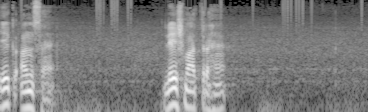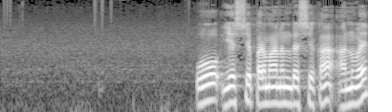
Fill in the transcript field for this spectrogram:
एक अंश है। लेश मात्र हैं। वो यस्य परमानंदस्य का अन्वय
